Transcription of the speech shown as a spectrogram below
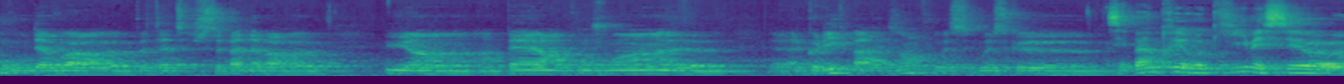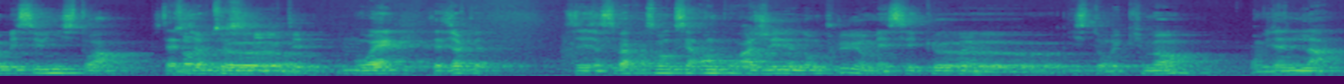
ou d'avoir euh, peut-être, je sais pas, d'avoir euh, eu un, un père, un conjoint euh, euh, alcoolique par exemple, ou est-ce, est-ce que C'est pas un prérequis, mais c'est euh, mais c'est une histoire. C'est-à-dire que ouais, c'est-à-dire que c'est-à-dire c'est pas forcément que c'est encouragé non plus, mais c'est que Ouais. euh, historiquement, on vient de là.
